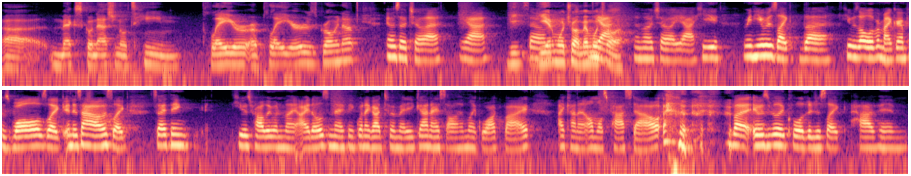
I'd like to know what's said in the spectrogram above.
uh, Mexico national team player or players growing up? It was Ochoa, yeah. Gu- So- Guillermo Ochoa, Memo yeah, Ochoa. Memo Ochoa. Yeah, he. I mean, he was like the. He was all over my grandpa's walls, like in his house, like. So I think he was probably one of my idols, and I think when I got to America and I saw him like walk by, I kind of almost passed out. but it was really cool to just like have him.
